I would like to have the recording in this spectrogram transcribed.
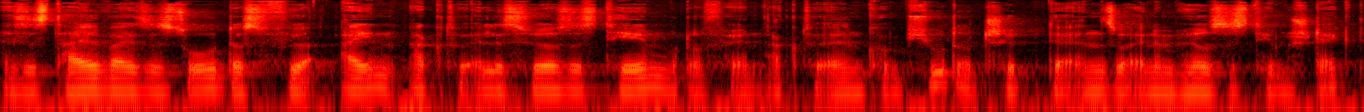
Es ist teilweise so, dass für ein aktuelles Hörsystem oder für einen aktuellen Computerchip, der in so einem Hörsystem steckt,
